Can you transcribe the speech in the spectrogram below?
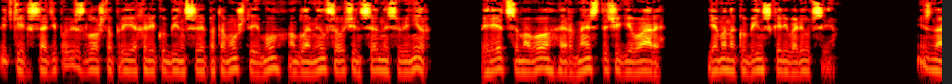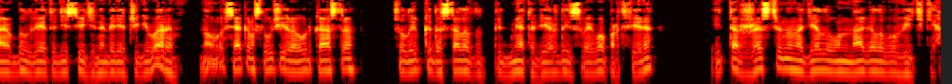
Витьке, кстати, повезло, что приехали кубинцы, потому что ему обломился очень ценный сувенир — берет самого Эрнеста Че Гевары, демона кубинской революции. Не знаю, был ли это действительно берет Че Гевары, но, во всяком случае, Рауль Кастро с улыбкой достал этот предмет одежды из своего портфеля и торжественно надел его на голову Витьке.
